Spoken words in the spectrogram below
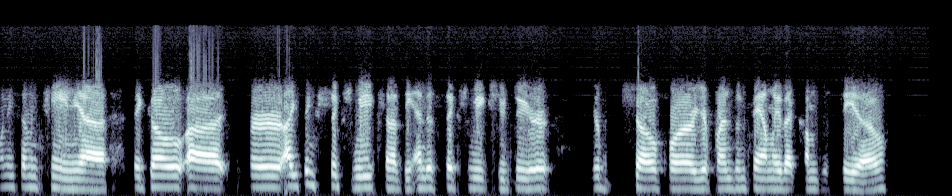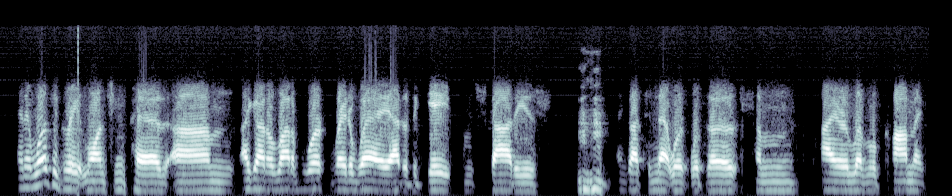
2017, yeah. They go uh, for I think six weeks, and at the end of six weeks, you do your your show for your friends and family that come to see you. And it was a great launching pad. Um, I got a lot of work right away out of the gate from Scotty's. Mhm. I got to network with uh, some higher level comics.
